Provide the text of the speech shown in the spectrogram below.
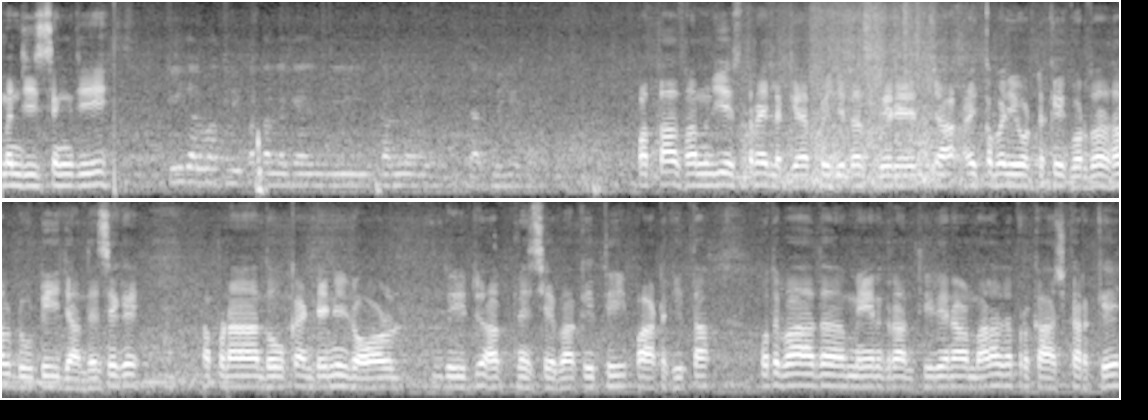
ਮਨਜੀਤ ਸਿੰਘ ਜੀ। ਕੀ ਗੱਲਬਾਤ ਹੋਈ? ਪਤਾ ਲੱਗਿਆ ਜੀ ਕੱਲ ਡੈਥ ਹੋਈ ਹੈ। ਪਤਾ ਸਾਨੂੰ ਜੀ ਇਸ ਤਰ੍ਹਾਂ ਹੀ ਲੱਗਿਆ ਵੀ ਜਿੱਦਾਂ ਸਵੇਰੇ 1 ਵਜੇ ਉੱਠ ਕੇ ਗੁਰਦੁਆਰਾ ਸਾਹਿਬ ਡਿਊਟੀ ਜਾਂਦੇ ਸੀਗੇ। ਆਪਣਾ 2 ਘੰਟੇ ਨਹੀਂ ਰੋਲ ਦੀ ਆਪਣੇ ਸੇਵਾ ਕੀਤੀ ਪਾਠ ਕੀਤਾ। ਉਹ ਤੋਂ ਬਾਅਦ ਮੇਨ ਗ੍ਰੰਥੀ ਦੇ ਨਾਲ ਮਹਾਰਾਜ ਦਾ ਪ੍ਰਕਾਸ਼ ਕਰਕੇ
